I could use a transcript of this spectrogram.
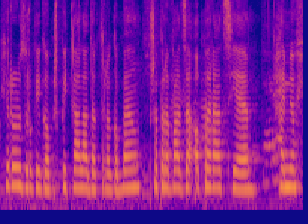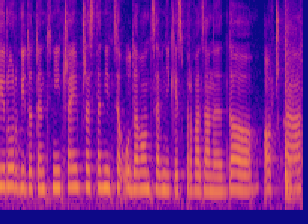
Chirurg z drugiego szpitala, dr Gobin, przeprowadza operację chemiochirurgii dotętniczej. Przez tętnicę udową cewnik jest sprowadzany do oczka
